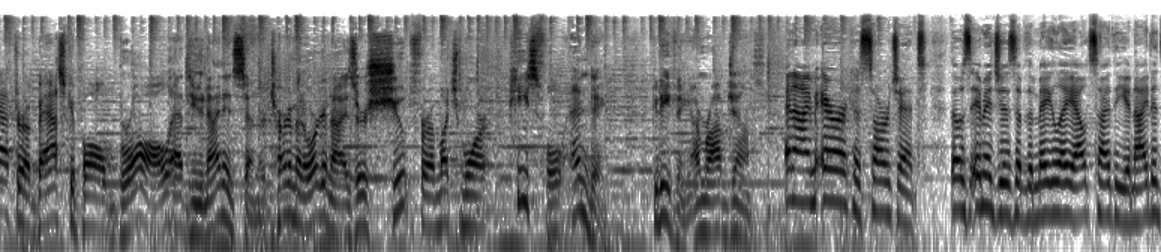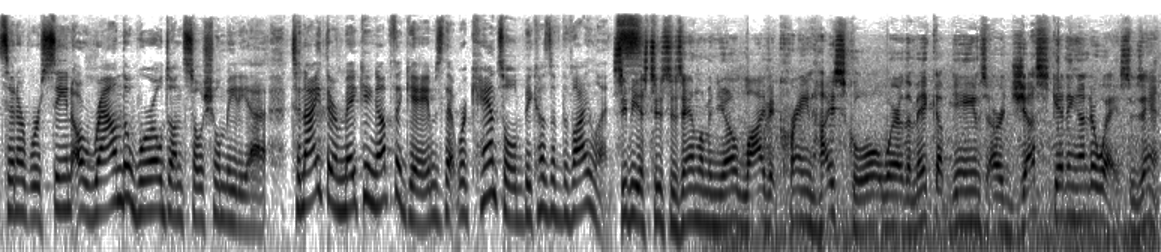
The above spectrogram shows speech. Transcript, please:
After a basketball brawl at the United Center, tournament organizers shoot for a much more peaceful ending. Good evening. I'm Rob Jones. And I'm Erica Sargent. Those images of the melee outside the United Center were seen around the world on social media. Tonight, they're making up the games that were canceled because of the violence. CBS 2 Suzanne Le Mignot live at Crane High School, where the makeup games are just getting underway. Suzanne.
